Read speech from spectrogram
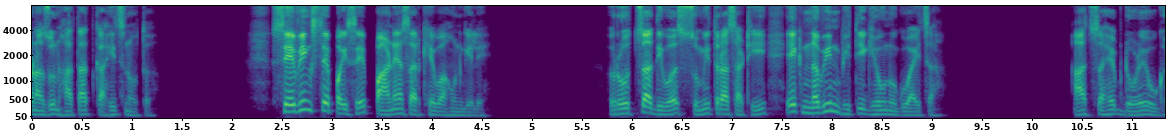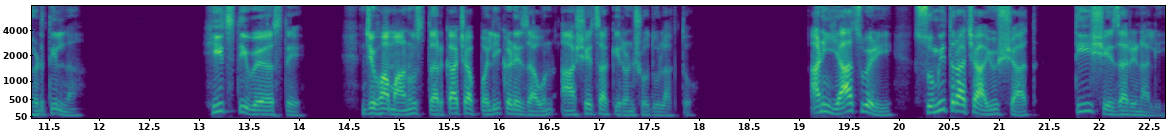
पण अजून हातात काहीच नव्हतं. सेव्हिंग्सचे पैसे पाण्यासारखे वाहून गेले. रोजचा दिवस सुमित्रासाठी एक नवीन भीती घेऊन उगवायचा. आज साहेब डोळे उघडतील ना? हीच ती वेळ असते जेव्हा माणूस तर्काच्या पलीकडे जाऊन आशेचा किरण शोधू लागतो. आणि याच वेळी सुमित्राच्या आयुष्यात ती शेजारीन आली.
